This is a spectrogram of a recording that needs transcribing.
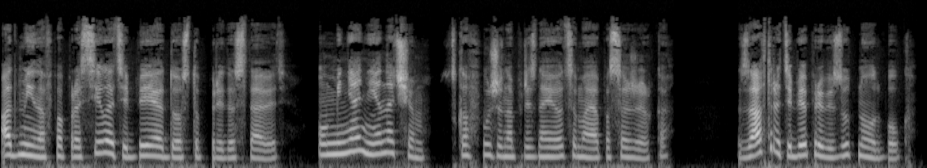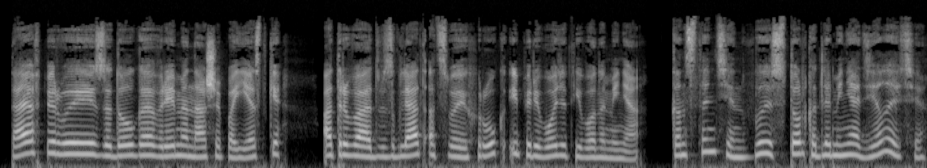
админов попросила тебе доступ предоставить. У меня не на чем», — скафуженно признается моя пассажирка. «Завтра тебе привезут ноутбук». Тая впервые за долгое время нашей поездки отрывает взгляд от своих рук и переводит его на меня. «Константин, вы столько для меня делаете?»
